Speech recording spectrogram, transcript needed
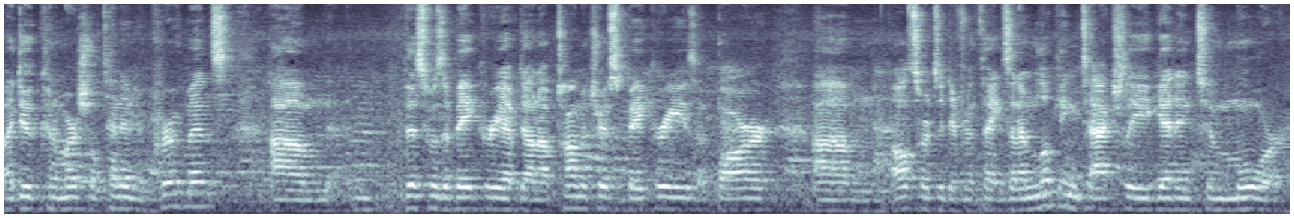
I do commercial tenant improvements. Um, this was a bakery. I've done optometrists, bakeries, a bar, um, all sorts of different things. And I'm looking to actually get into more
